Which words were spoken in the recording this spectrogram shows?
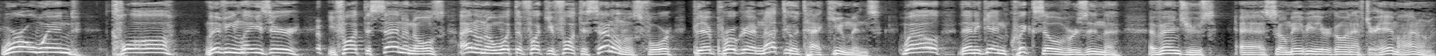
Whirlwind, Claw, Living Laser. You fought the Sentinels. I don't know what the fuck you fought the Sentinels for. They're programmed not to attack humans. Well, then again, Quicksilver's in the Avengers, uh, so maybe they were going after him. I don't know.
